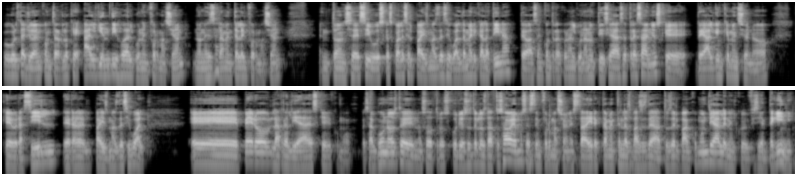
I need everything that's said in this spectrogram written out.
Google te ayuda a encontrar lo que alguien dijo de alguna información, no necesariamente la información. Entonces, si buscas cuál es el país más desigual de América Latina, te vas a encontrar con alguna noticia de hace tres años que, de alguien que mencionó que Brasil era el país más desigual. Eh, pero la realidad es que, como pues algunos de nosotros curiosos de los datos sabemos, esta información está directamente en las bases de datos del Banco Mundial, en el coeficiente Gini.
